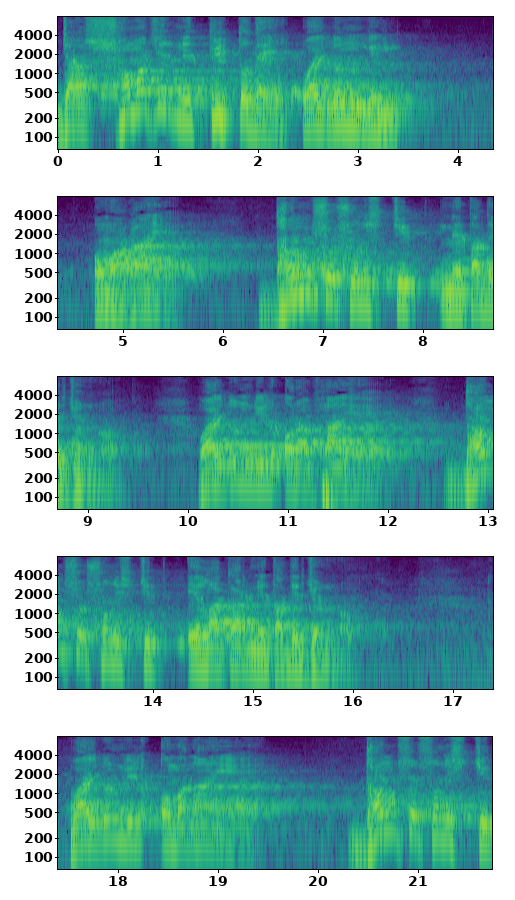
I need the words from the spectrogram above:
যারা সমাজের নেতৃত্ব দেয় ওয়াইলুল্লিল ওমরায় ধ্বংস সুনিশ্চিত নেতাদের জন্য। ওয়াইলুল্লিল ওরাফায়, ধ্বংস সুনিশ্চিত এলাকার নেতাদের জন্য। ওয়াইলুল্লিল ওমানায় ধ্বংস সুনিশ্চিত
